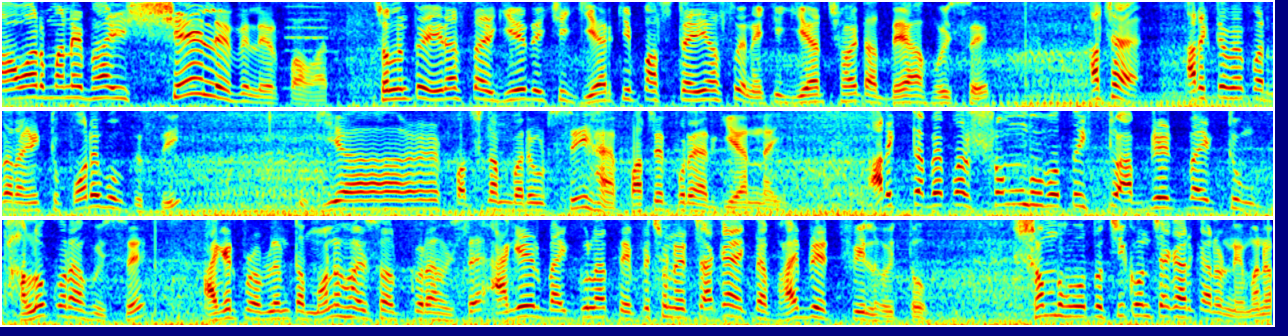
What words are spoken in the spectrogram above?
পাওয়ার মানে ভাই সে লেভেলের পাওয়ার চলেন তো এই রাস্তায় গিয়ে দেখি গিয়ার কি পাঁচটাই আছে নাকি গিয়ার ছয়টা দেয়া হয়েছে আচ্ছা আরেকটা ব্যাপার দাঁড়ান, একটু পরে বলতেছি। গিয়ার পাঁচ নাম্বারে উঠছি। হ্যাঁ পাঁচের পরে আর গিয়ার নাই। আরেকটা ব্যাপার সম্ভবত একটু আপগ্রেড বা একটু ভালো করা হয়েছে। আগের প্রবলেমটা মনে হয় সলভ করা হয়েছে। আগের বাইকগুলোতে পেছনের চাকায় একটা ভাইব্রেট ফিল হইতো। সম্ভবত চিকন চাকার কারণে। মানে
